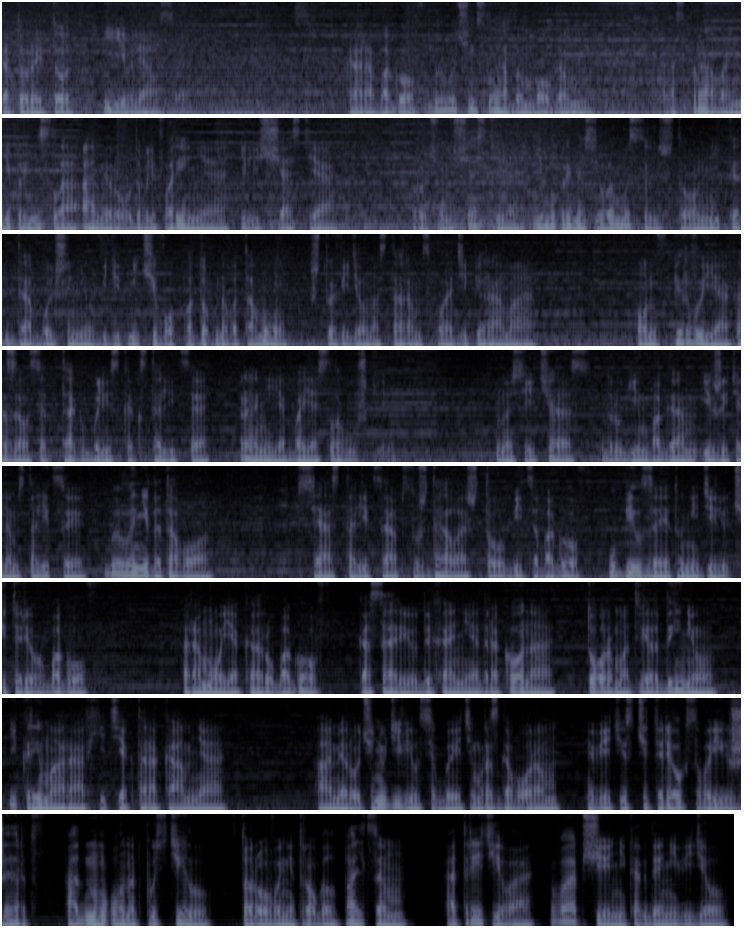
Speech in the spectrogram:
которой тот и являлся. Кара богов был очень слабым богом. Расправа не принесла Амеру удовлетворения или счастья. Впрочем, счастье ему приносила мысль, что он никогда больше не увидит ничего подобного тому, что видел на старом складе Пирама. Он впервые оказался так близко к столице, ранее боясь ловушки. Но сейчас другим богам и жителям столицы было не до того – Вся столица обсуждала, что убийца богов убил за эту неделю четырех богов. Рамоя Кару богов, Касарию Дыхания Дракона, Торма Твердыню и Кремара Архитектора Камня. Амер очень удивился бы этим разговором, ведь из четырех своих жертв одну он отпустил, второго не трогал пальцем, а третьего вообще никогда не видел.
